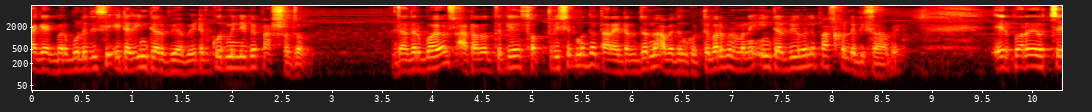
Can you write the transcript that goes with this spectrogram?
আগে একবার বলে দিছি, এটার ইন্টারভিউ হবে, এটার কর্মী নেবে পাঁচশো জন। যাদের বয়স আঠারো থেকে ছত্রিশের মধ্যে তারা এটার জন্য আবেদন করতে পারবেন মানে ইন্টারভিউ হলে পাশ করলে ভিসা হবে। এরপরে হচ্ছে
